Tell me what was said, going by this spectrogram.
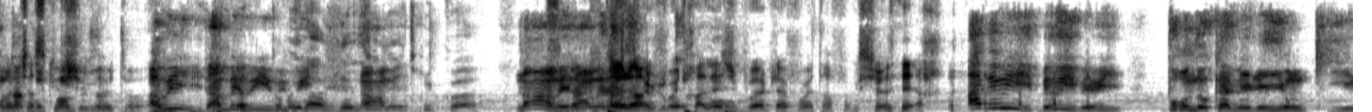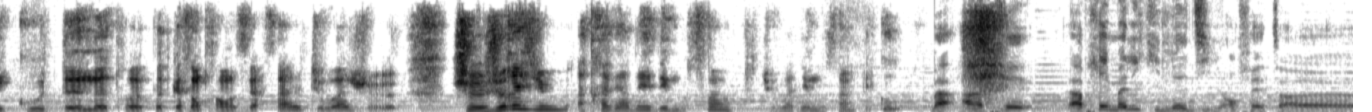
importante à ce que tu veux, toi. Ah oui, non mais oui, oui, Comment oui. il a résumé Non, mais- le truc, quoi Non mais non, mais tout à là, il faut être à comprends- lèche-boîte, là, il faut être un fonctionnaire. Ah mais oui, mais oui, mais oui. Pour nos caméléons qui écoutent notre podcast en transversal, tu vois, je, je, je résume à travers des, des mots simples, tu vois, des mots simples et cool. Bah après, après Malik il l'a dit en fait. Euh,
